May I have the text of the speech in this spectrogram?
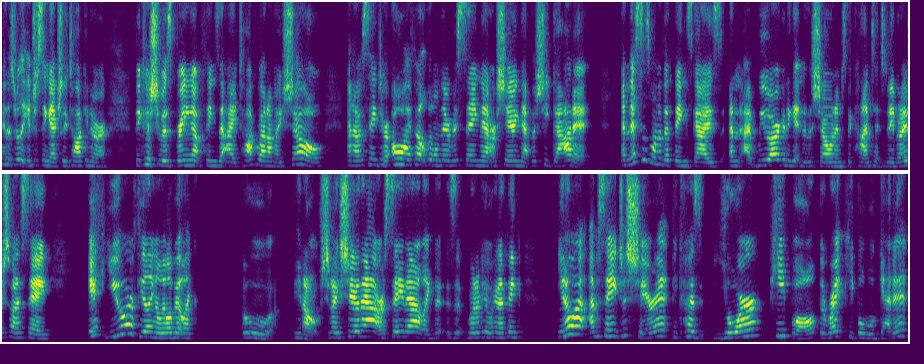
It was really interesting actually talking to her because she was bringing up things that I talk about on my show. And I was saying to her, Oh, I felt a little nervous saying that or sharing that, but she got it. And this is one of the things, guys, and we are going to get into the show and into the content today, but I just want to say if you are feeling a little bit like, Oh, you know, should I share that or say that? Like, is it what are people going to think? You know what? I'm saying just share it because your people, the right people, will get it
